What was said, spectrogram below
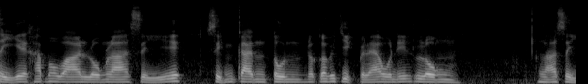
ศีนะครับเมื่อวานลงราศีสิงกันตุลแล้วก็พิจิกไปแล้ววันนี้ลงราศี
